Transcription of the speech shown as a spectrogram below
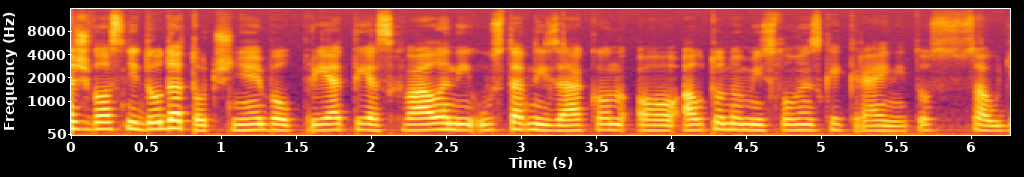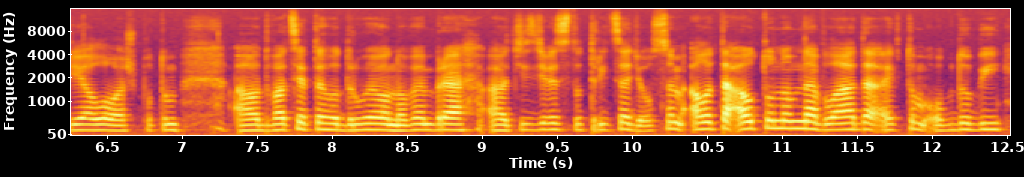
až vlastne dodatočne bol prijatý a schválený ústavný zákon o autonómii slovenskej krajiny. To sa udialo až potom 22. novembra 1938, ale tá autonómna vláda aj v tom období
